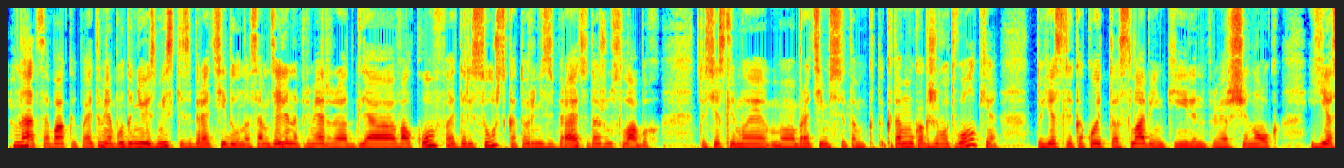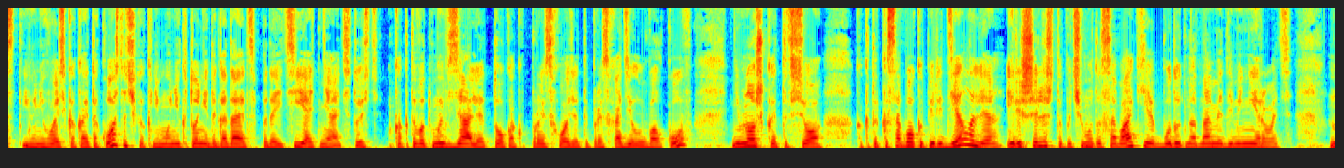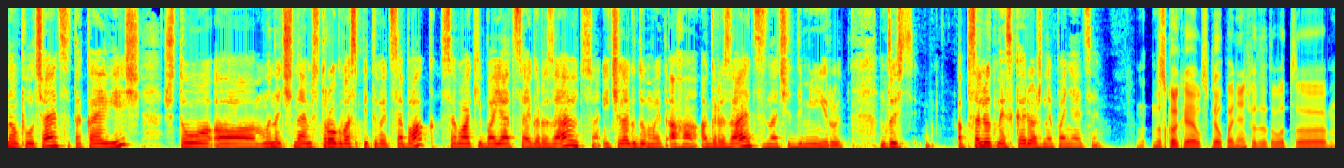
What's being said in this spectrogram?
над собакой, поэтому я буду у нее из миски забирать еду. На самом деле, например, для волков это ресурс, который не забирается даже у слабых. То есть, если мы обратимся там, к, тому, как живут волки, то если какой-то слабенький или, например, щенок ест, и у него есть какая-то косточка, к нему никто не догадается подойти и отнять. То есть, как-то вот мы взяли то, как происходит и происходило у волков, немножко это все как-то кособоко переделали и решили, что почему-то собаки будут над нами доминировать. Но получается такая вещь, что э, мы начинаем строго воспитывает собак, собаки боятся и огрызаются, и человек думает, ага, огрызается, значит, доминирует. Ну, то есть абсолютно искорежное понятие. Насколько я успел понять, вот это вот э,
